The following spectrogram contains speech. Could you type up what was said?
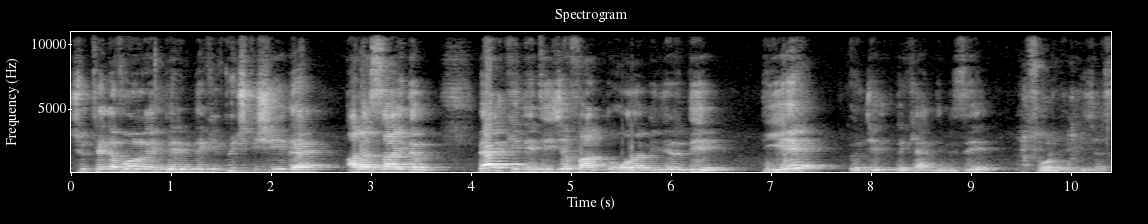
Şu telefon rehberimdeki 3 kişiyi de arasaydım. Belki netice farklı olabilirdi diye öncelikle kendimizi sorgulayacağız.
